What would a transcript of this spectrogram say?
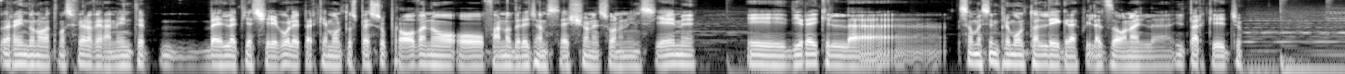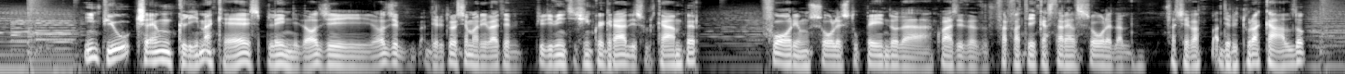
rendono l'atmosfera veramente bella e piacevole perché molto spesso provano o fanno delle jam session e suonano insieme. E direi che il, insomma è sempre molto allegra qui la zona, il, il parcheggio. In più c'è un clima che è splendido, oggi, oggi addirittura siamo arrivati a più di 25 gradi sul camper, fuori un sole stupendo da quasi da far fatica a stare al sole, dal, faceva addirittura caldo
